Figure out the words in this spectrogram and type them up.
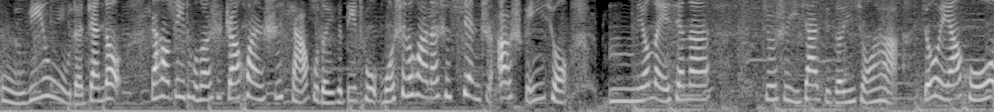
五 v 五的战斗，然后地图。呢是召唤师峡谷的一个地图。模式的话呢是限制二十个英雄，嗯，有哪些呢？就是以下几个英雄哈：九尾妖狐、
